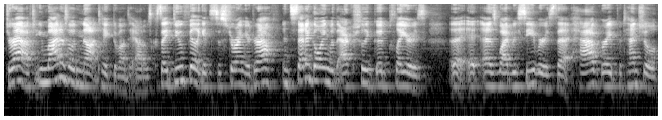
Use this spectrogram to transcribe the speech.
draft, you might as well not take Davante Adams because I do feel like it's destroying your draft. Instead of going with actually good players uh, as wide receivers that have great potential,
